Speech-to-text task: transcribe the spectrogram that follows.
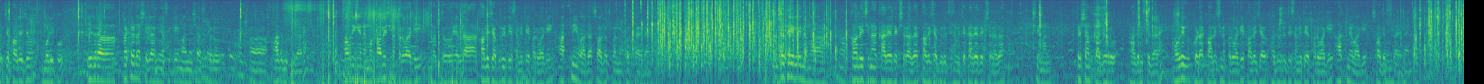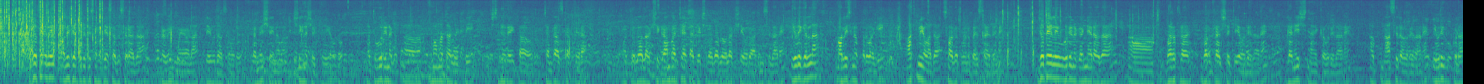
ದರ್ಜೆ ಕಾಲೇಜು, ಮುಡಿಪು. ಇದರ ಕಟ್ಟಡ ಶಿಲಾನ್ಯಾಸಕ್ಕೆ ಮಾನ್ಯ ಶಾಸಕರು ಆಗಮಿಸಿದ್ದಾರೆ. ಅವರಿಗೆ ನಮ್ಮ ಕಾಲೇಜಿನ ಪರವಾಗಿ ಮತ್ತು ಎಲ್ಲ ಕಾಲೇಜ್ ಅಭಿವೃದ್ಧಿ ಸಮಿತಿಯ ಪರವಾಗಿ ಆತ್ಮೀಯವಾದ ಸ್ವಾಗತವನ್ನು ಕೊಡ್ತಾ ಇದ್ದೇನೆ. ಜೊತೆಯಲ್ಲಿ ನಮ್ಮ ಕಾಲೇಜಿನ ಕಾರ್ಯಾಧ್ಯಕ್ಷರಾದ, ಕಾಲೇಜ್ ಅಭಿವೃದ್ಧಿ ಸಮಿತಿಯ ಕಾರ್ಯಾಧ್ಯಕ್ಷರಾದ ಶ್ರೀಮಾನ್ ಪ್ರಶಾಂತ್ ಕಾಜೂರು ಆಗಮಿಸಿದ್ದಾರೆ. ಅವರಿಗೂ ಕೂಡ ಕಾಲೇಜಿನ ಪರವಾಗಿ, ಕಾಲೇಜು ಅಭಿವೃದ್ಧಿ ಸಮಿತಿಯ ಪರವಾಗಿ ಆತ್ಮೀಯವಾಗಿ ಸ್ವಾಗತಿಸ್ತಾ ಇದ್ದೇನೆ. ಜೊತೆಯಲ್ಲಿ ಕಾಲೇಜ್ ಅಭಿವೃದ್ಧಿ ಸಮಿತಿಯ ಸದಸ್ಯರಾದ ಪ್ರವೀಣ್ ಮಯೋಳ, ದೇವದಾಸ್ ಅವರು, ರಮೇಶ್ ಶೈನವ ಶೀನ ಶೆಟ್ಟಿ ಅವರು ಮತ್ತು ಊರಿನ ಮಮತಾ ವ್ಯಕ್ತಿ, ಶ್ರೀರೇಖಾ ಅವರು, ಚಂದ್ರಾಸ್ ಕರ್ತೀರ ಮತ್ತು ಲೋಲಾಕ್ಷಿ, ಗ್ರಾಮ ಪಂಚಾಯತ್ ಅಧ್ಯಕ್ಷರಾದ ಲೋಲಾಕ್ಷಿ ಅವರು ಆಗಮಿಸಿದ್ದಾರೆ. ಇವರಿಗೆಲ್ಲ ಕಾಲೇಜಿನ ಪರವಾಗಿ ಆತ್ಮೀಯವಾದ ಸ್ವಾಗತವನ್ನು ಬಯಸ್ತಾ ಇದ್ದೇನೆ. ಜೊತೆಯಲ್ಲಿ ಊರಿನ ಗಣ್ಯರಾದ ಭರತ್ರಾಜ್ ಭರತ್ರಾಜ್ ಶೆಟ್ಟಿ ಅವರಿದ್ದಾರೆ, ಗಣೇಶ್ ನಾಯ್ಕ್ ಅವರಿದ್ದಾರೆ, ಅಬ್, ನಾಸಿರ್ ಅವರಿದ್ದಾರೆ. ಇವರಿಗೂ ಕೂಡ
